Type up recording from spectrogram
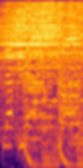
la, la, la, la.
